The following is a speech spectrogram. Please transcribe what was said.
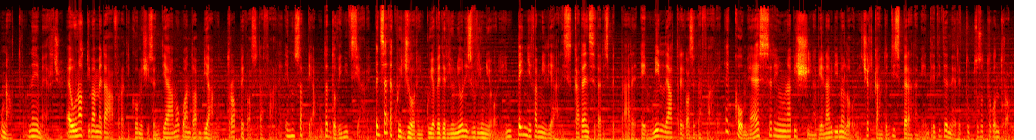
un altro ne emerge. È un'ottima metafora di come ci sentiamo quando abbiamo troppe cose da fare e non sappiamo da dove iniziare. Pensate a quei giorni in cui avete riunioni su riunioni, impegni familiari, scadenze da rispettare e mille altre cose da fare. È come essere in una piscina piena di meloni, cercando disperatamente di tenere tutto sotto controllo.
